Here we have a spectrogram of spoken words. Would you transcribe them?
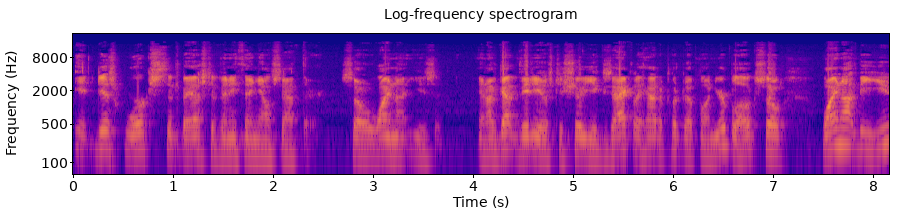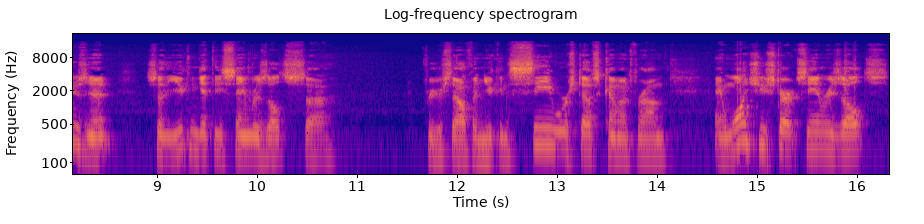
it just works the best of anything else out there. So why not use it? And I've got videos to show you exactly how to put it up on your blog. So why not be using it so that you can get these same results uh, for yourself and you can see where stuff's coming from. And once you start seeing results,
